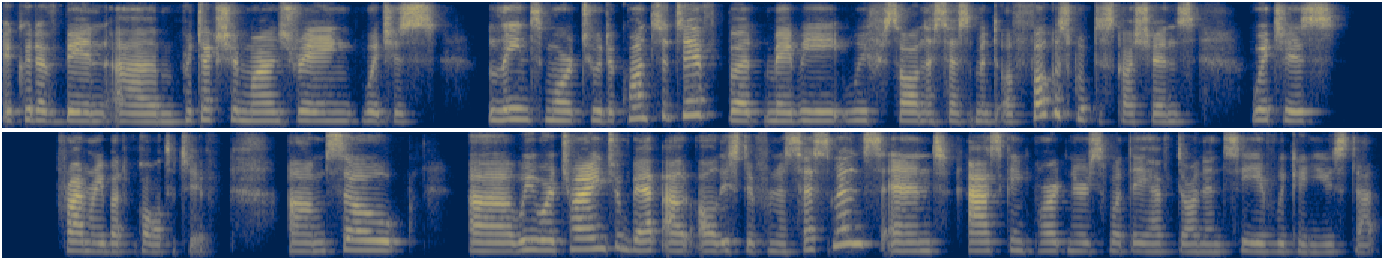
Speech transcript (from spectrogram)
it could have been um, protection monitoring, which is leans more to the quantitative, but maybe we saw an assessment of focus group discussions, which is primary but qualitative. Um, so uh, we were trying to map out all these different assessments and asking partners what they have done and see if we can use that.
